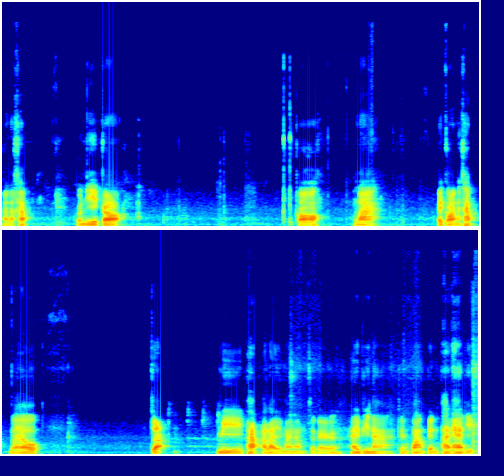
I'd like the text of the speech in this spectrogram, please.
เอาละครับ วันนี้ก็ ขอลาไปก่อนนะครับ แล้ว จะมีพระอะไรมานำเสนอให้พี่นาถึงความเป็นพระแท้อีก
